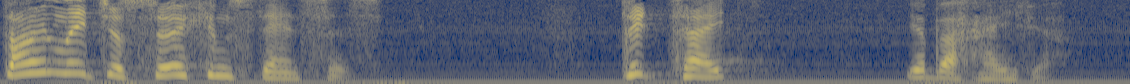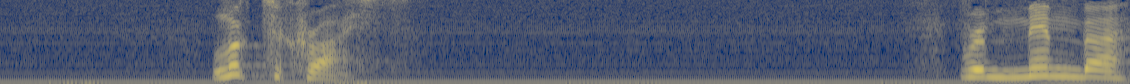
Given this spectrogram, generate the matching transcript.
Don't let your circumstances dictate your behavior. Look to Christ. Remember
